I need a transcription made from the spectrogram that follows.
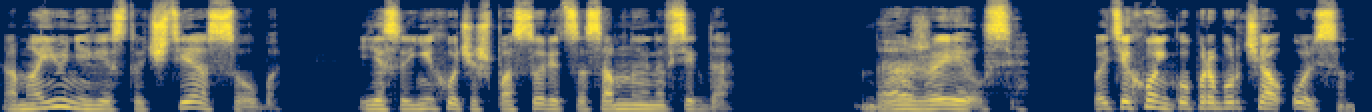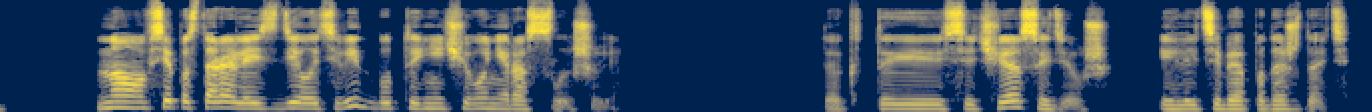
А мою невесту чти особо, если не хочешь поссориться со мной навсегда. Дожился. Потихоньку пробурчал Ольсон. но все постарались сделать вид, будто ничего не расслышали. «Так ты сейчас идешь или тебя подождать?»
